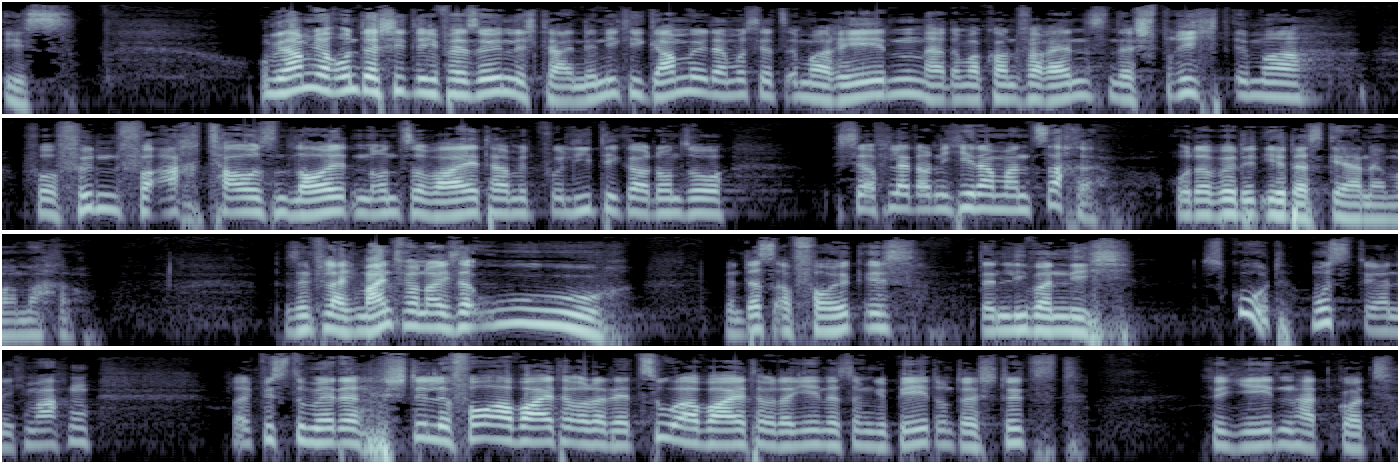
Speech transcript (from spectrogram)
ist. Und wir haben ja auch unterschiedliche Persönlichkeiten. Der Niki Gammel, der muss jetzt immer reden, hat immer Konferenzen, der spricht immer vor fünf, vor achttausend Leuten und so weiter mit Politikern und so, ist ja vielleicht auch nicht jedermanns Sache. Oder würdet ihr das gerne mal machen? Da sind vielleicht manche von euch, die sagen, uh, wenn das Erfolg ist, dann lieber nicht. Ist gut, musst du ja nicht machen. Vielleicht bist du mehr der stille Vorarbeiter oder der Zuarbeiter oder jenes im Gebet unterstützt. Für jeden hat Gott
